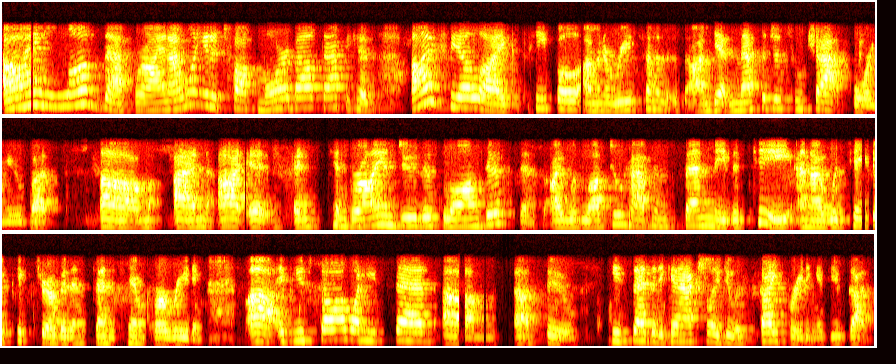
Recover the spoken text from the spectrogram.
I love that, Brian. I want you to talk more about that because I feel like people. I'm going to read some of this. I'm getting messages from chat for you, but um, and I it, and can Brian do this long distance? I would love to have him send me the tea, and I would take a picture of it and send it to him for a reading. Uh, if you saw what he said, um, uh, Sue, he said that he can actually do a Skype reading if you've got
